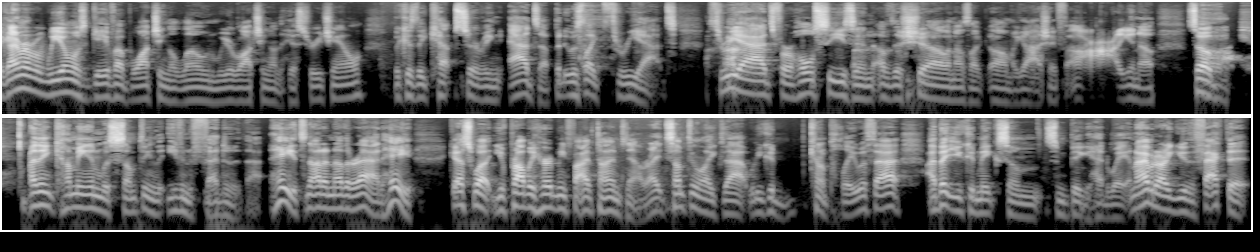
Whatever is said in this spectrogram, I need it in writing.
Like I remember we almost gave up watching Alone. We were watching on the History Channel because they kept serving ads up, but it was like three ads, three ads for a whole season of the show, and I was like, oh my gosh, I ah, you know. So I think coming in with something that even fed into that. Hey, it's not another ad. Hey, guess what? You've probably heard me five times now, right? Something like that, where you could kind of play with that. I bet you could make some some big headway. And I would argue the fact that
